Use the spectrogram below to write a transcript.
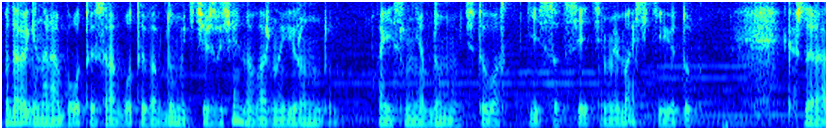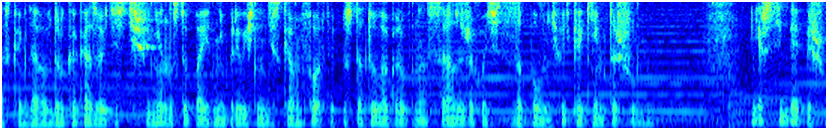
По дороге на работу и с работы вы обдумаете чрезвычайно важную ерунду. А если не обдумываете, то у вас есть соцсети, мемасики и YouTube. Каждый раз, когда вы вдруг оказываетесь в тишине, наступает непривычный дискомфорт, и пустоту вокруг нас сразу же хочется заполнить хоть каким-то шумом. Я же себя пишу.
